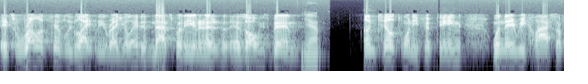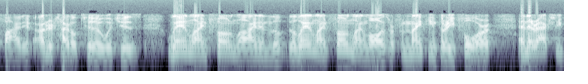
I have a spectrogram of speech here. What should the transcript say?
it's relatively lightly regulated, and that's where the internet has always been. Yeah. Until 2015, when they reclassified it under Title II, which is landline phone line, and the, the landline phone line laws are from 1934, and they're actually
